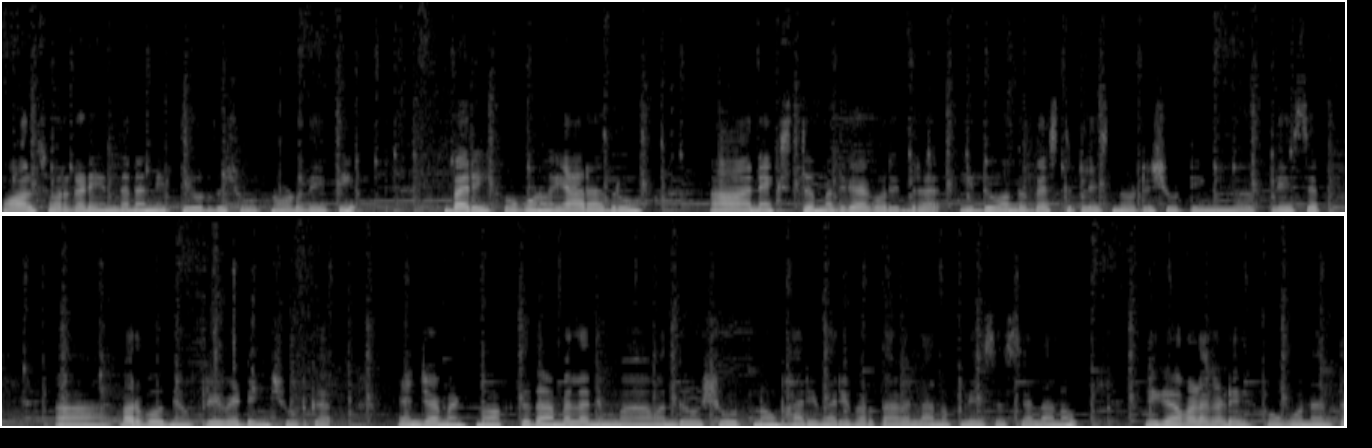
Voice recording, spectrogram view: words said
ಫಾಲ್ಸ್ ಹೊರಗಡೆಯಿಂದನೇ ನಿತ್ಯ ಇವ್ರದ್ದು ಶೂಟ್ ನೋಡೋದೈತಿ. ಬರೀ ಹೋಗೋಣ, ಯಾರಾದರೂ ನೆಕ್ಸ್ಟ್ ಮದುವೆ ಆಗೋರಿದ್ರೆ ಇದು ಒಂದು ಬೆಸ್ಟ್ ಪ್ಲೇಸ್ ನೋಡ್ರಿ ಶೂಟಿಂಗ್ ಪ್ಲೇಸ್ ಬರ್ಬೋದು ನೀವು ಪ್ರೀ ವೆಡ್ಡಿಂಗ್ ಶೂಟ್ಗೆ ಎಂಜಾಯ್ಮೆಂಟ್ನೂ ಆಗ್ತದೆ, ಆಮೇಲೆ ನಿಮ್ಮ ಒಂದು ಶೂಟ್ನು ಭಾರಿ ಭಾರಿ ಬರ್ತಾವೆಲ್ಲನೂ ಪ್ಲೇಸಸ್ ಎಲ್ಲನೂ. ಈಗ ಒಳಗಡೆ ಹೋಗೋಣಂತ.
